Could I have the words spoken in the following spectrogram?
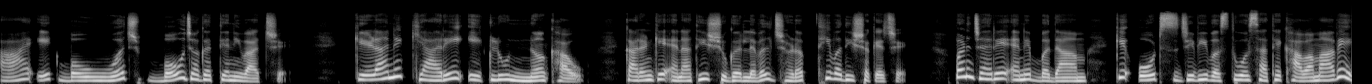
આ એક બહુ જ બહુ જ અગત્યની વાત છે. કેળાને ક્યારેય એકલું ન ખાવું, કારણ કે એનાથી શુગર લેવલ ઝડપથી વધી શકે છે. પણ જ્યારે એને બદામ કે ઓટ્સ જેવી વસ્તુઓ સાથે ખાવામાં આવે,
